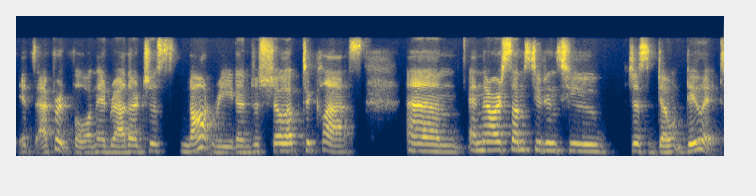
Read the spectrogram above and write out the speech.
it's effortful and they'd rather just not read and just show up to class. Um, and there are some students who just don't do it,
